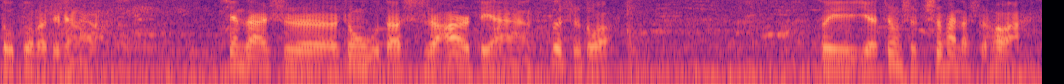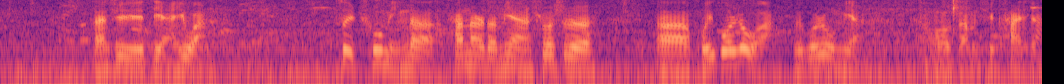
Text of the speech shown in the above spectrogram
都坐到这边来了。现在是中午的十二点四十多，所以也正是吃饭的时候啊。咱去点一碗最出名的，他那儿的面说是呃回锅肉啊，回锅肉面。然后咱们去看一下，啊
